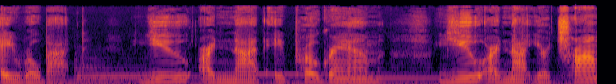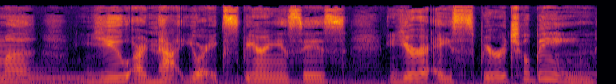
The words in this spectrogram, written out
a robot. You are not a program. You are not your trauma. You are not your experiences. You're a spiritual being.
